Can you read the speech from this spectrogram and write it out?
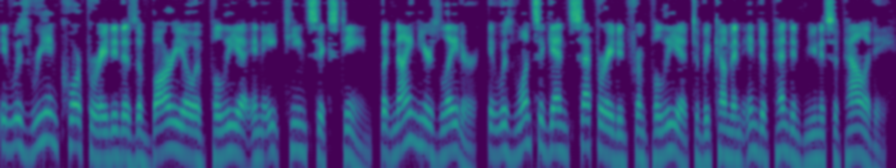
It was reincorporated as a barrio of Pililla in 1816, but nine years later, it was once again separated from Pililla to become an independent municipality.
